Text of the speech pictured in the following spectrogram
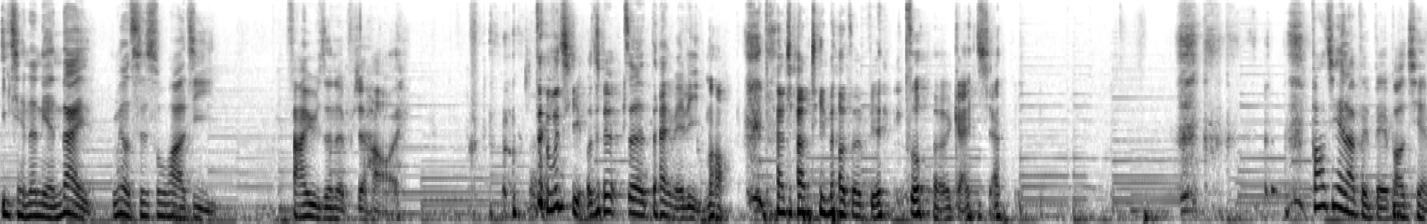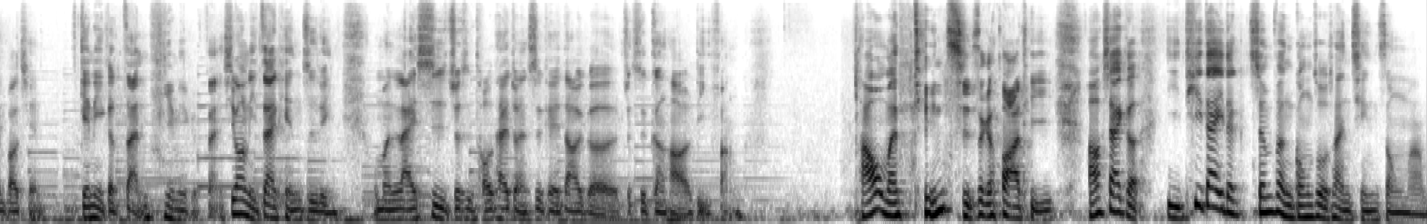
以前的年代没有吃塑化剂，发育真的比较好哎。对不起，我觉得真的太没礼貌。大家听到这边作何感想？抱歉啦，北北，抱歉，抱歉，给你一个赞，给你一个赞。希望你在天之灵，我们来世就是投胎转世，可以到一个就是更好的地方。好，我们 停止这个话题。好，下一个，以替代的身份工作算轻松吗？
